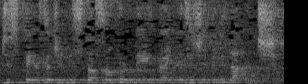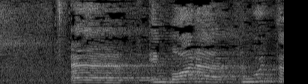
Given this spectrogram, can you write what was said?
dispensa de licitação por meio da inexigibilidade. É, embora curta,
